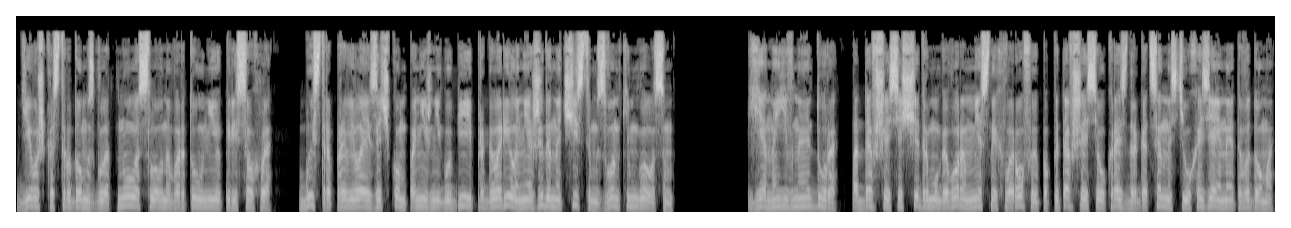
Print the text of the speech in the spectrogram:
Девушка с трудом сглотнула, словно во рту у нее пересохло, быстро провела язычком по нижней губе и проговорила неожиданно чистым, звонким голосом. «Я наивная дура, поддавшаяся щедрым уговорам местных воров и попытавшаяся украсть драгоценности у хозяина этого дома.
